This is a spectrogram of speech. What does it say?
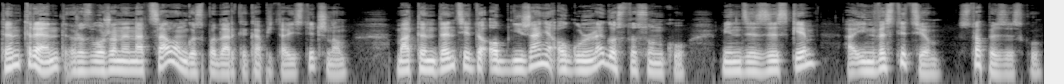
Ten trend, rozłożony na całą gospodarkę kapitalistyczną, ma tendencję do obniżania ogólnego stosunku między zyskiem a inwestycją, stopy zysku.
